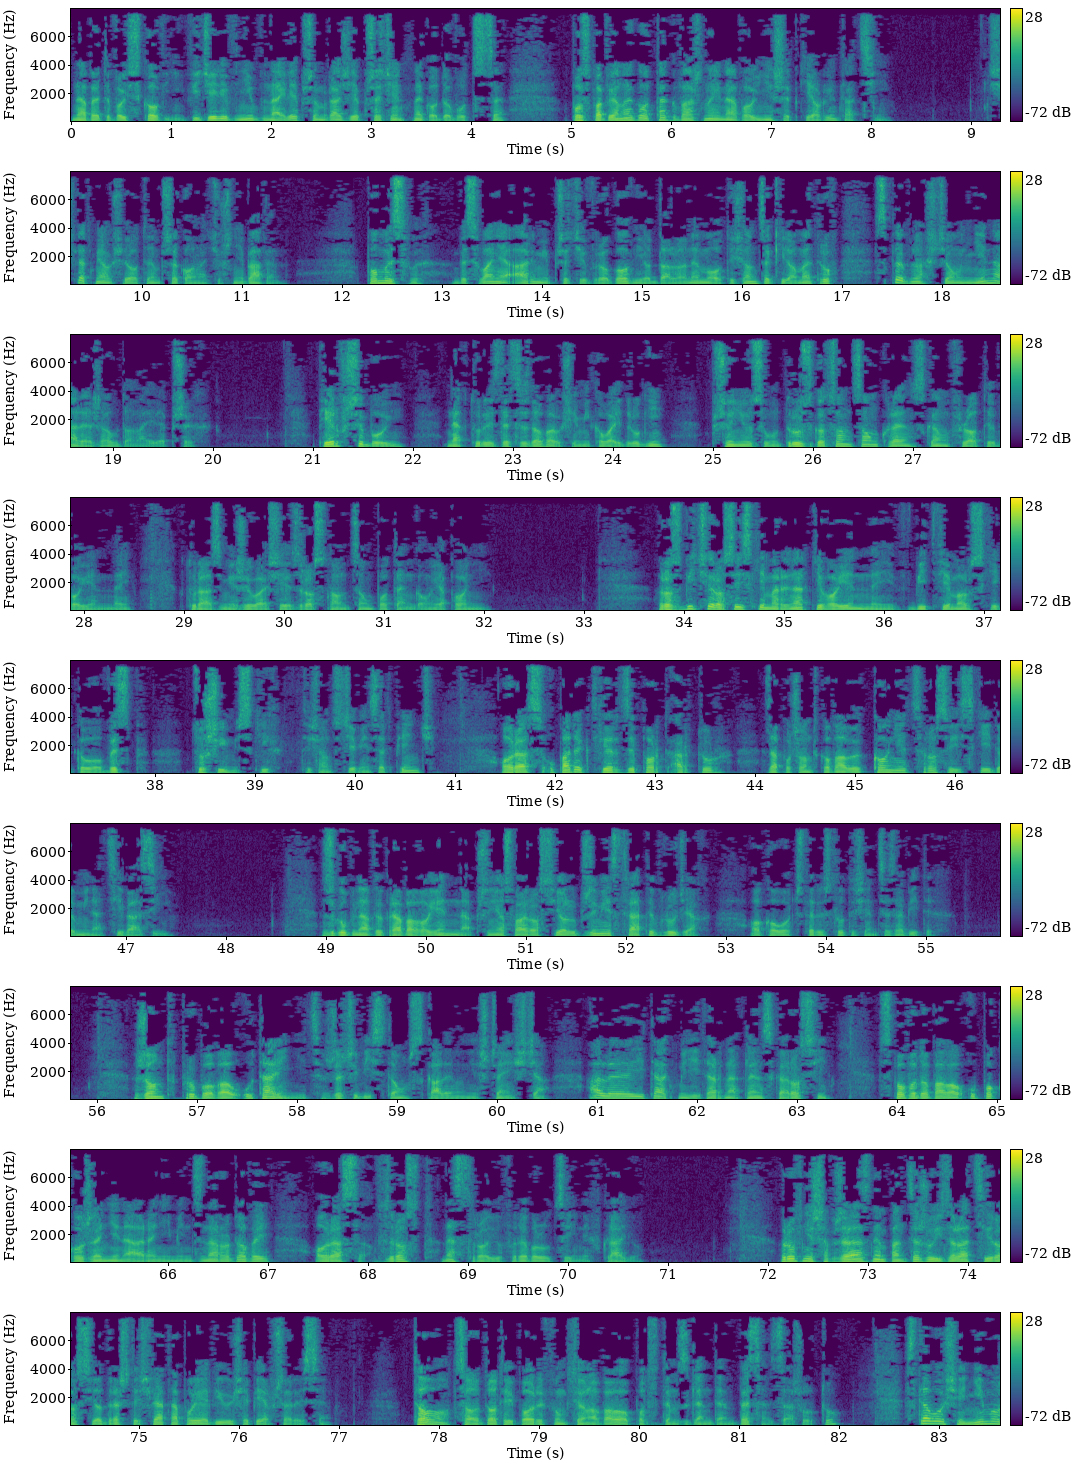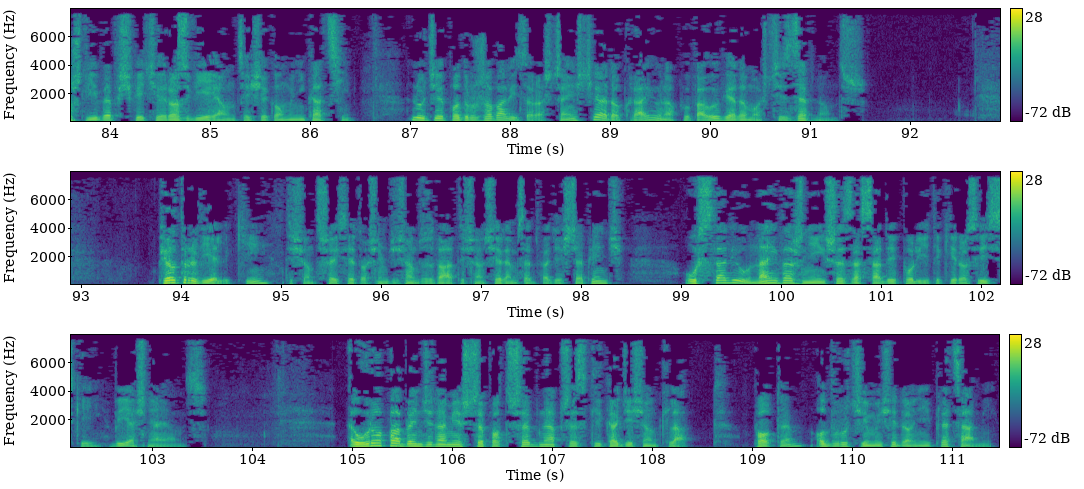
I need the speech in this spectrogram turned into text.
Nawet wojskowi widzieli w nim w najlepszym razie przeciętnego dowódcę, pozbawionego tak ważnej na wojnie szybkiej orientacji. Świat miał się o tym przekonać już niebawem. Pomysł wysłania armii przeciw wrogowi oddalonemu o tysiące kilometrów z pewnością nie należał do najlepszych. Pierwszy bój, na który zdecydował się Mikołaj II, przyniósł druzgocącą klęskę floty wojennej, która zmierzyła się z rosnącą potęgą Japonii. Rozbicie rosyjskiej marynarki wojennej w bitwie morskiej koło wysp Cushimskich 1905 oraz upadek twierdzy Port Arthur zapoczątkowały koniec rosyjskiej dominacji w Azji. Zgubna wyprawa wojenna przyniosła Rosji olbrzymie straty w ludziach, około 400 tysięcy zabitych. Rząd próbował utajnić rzeczywistą skalę nieszczęścia, ale i tak militarna klęska Rosji spowodowała upokorzenie na arenie międzynarodowej oraz wzrost nastrojów rewolucyjnych w kraju. Również w żelaznym pancerzu izolacji Rosji od reszty świata pojawiły się pierwsze rysy. To, co do tej pory funkcjonowało pod tym względem bez zarzutu, stało się niemożliwe w świecie rozwijającej się komunikacji. Ludzie podróżowali coraz częściej, a do kraju napływały wiadomości z zewnątrz. Piotr Wielki 1682-1725 ustalił najważniejsze zasady polityki rosyjskiej, wyjaśniając Europa będzie nam jeszcze potrzebna przez kilkadziesiąt lat. Potem odwrócimy się do niej plecami.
